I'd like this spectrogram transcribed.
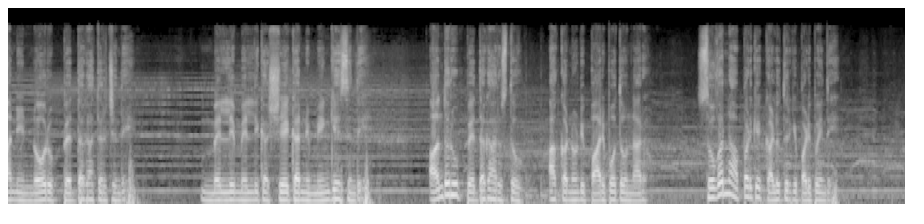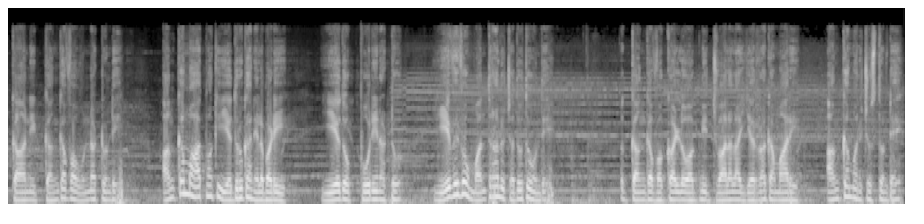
అని నోరు పెద్దగా తెరిచింది. మెల్లి మెల్లిగా శేఖర్ని మింగేసింది. అందరూ పెద్దగా అరుస్తూ అక్కడి నుండి పారిపోతూ ఉన్నారు. సువర్ణ అప్పటికే కళ్ళు తిరిగి పడిపోయింది. కానీ గంగవ్వ ఉన్నట్టుండి అంకమ్మ ఆత్మకి ఎదురుగా నిలబడి ఏదో పూనినట్టు ఏవేవో మంత్రాలు చదువుతూ ఉంది. గంగవ్వ కళ్ళు అగ్ని జ్వాలలా ఎర్రగా మారి అంకమ్మని చూస్తుంటే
